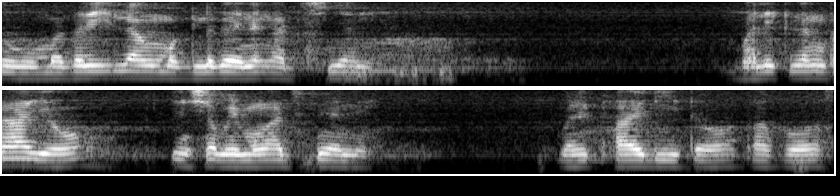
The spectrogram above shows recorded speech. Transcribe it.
So, madali lang maglagay ng ads niyan. Balik lang tayo. Yan siya, may mga ads niyan eh. Balik tayo dito, tapos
